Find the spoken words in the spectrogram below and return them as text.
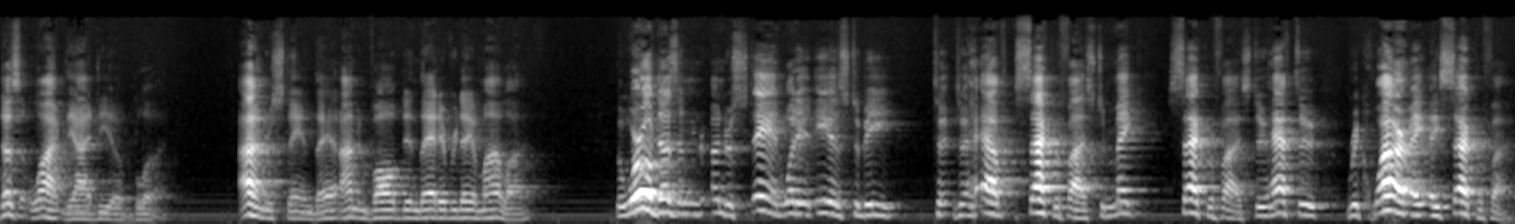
doesn't like the idea of blood. I understand that. I'm involved in that every day of my life. The world doesn't understand what it is to be to, to have sacrifice, to make sacrifice, to have to require a, a sacrifice.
